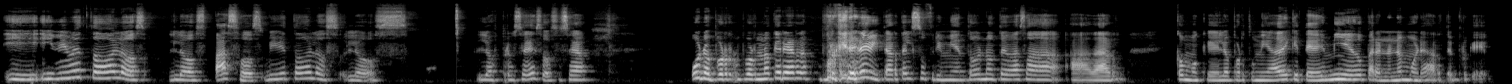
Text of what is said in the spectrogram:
Y, y, vive todos los, los pasos, vive todos los, los, los procesos. O sea, uno, por, por, no querer, por querer evitarte el sufrimiento, no te vas a, a dar como que la oportunidad de que te dé miedo para no enamorarte, porque,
